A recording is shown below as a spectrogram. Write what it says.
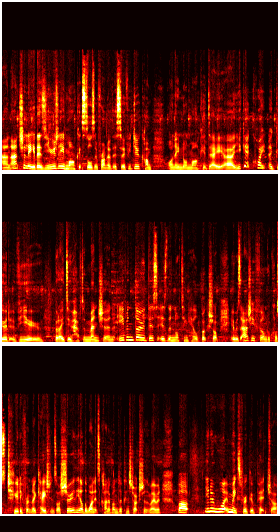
And actually, there's usually market stalls in front of this. So if you do come on a non-market day, uh, you get quite a good view. But I do have to mention, even though this is the Notting Hill Bookshop, it was actually filmed across two different locations. I'll show you the other one. It's kind of under construction at the moment. But you know what? It makes for a good picture.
